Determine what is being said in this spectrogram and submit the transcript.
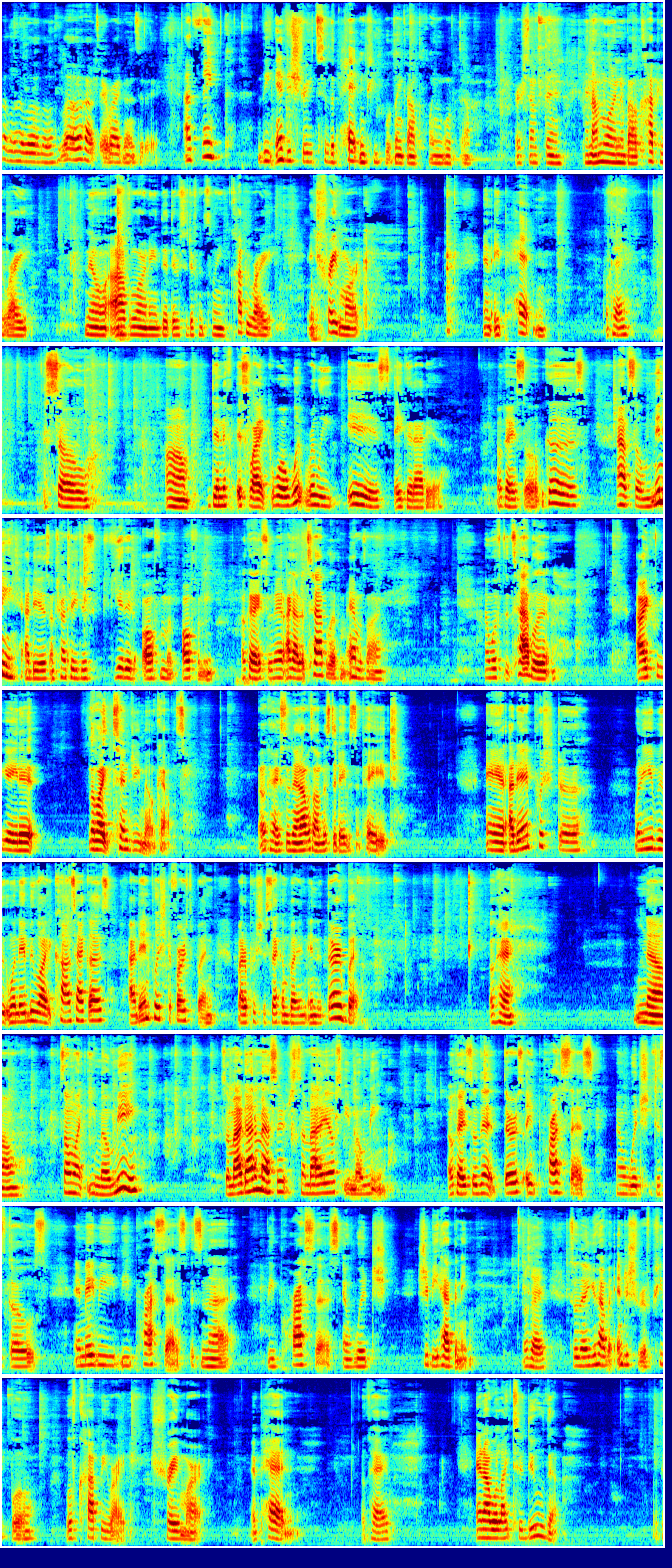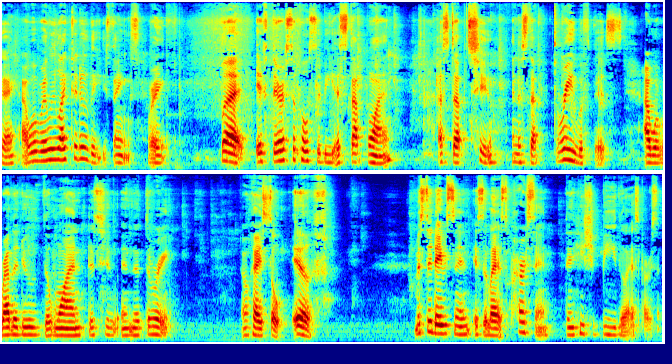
Hello, hello, hello, hello. How's everybody doing today? I think the industry to the patent people think I'm playing with them or something. And I'm learning about copyright. Now, I've learned that there's a difference between copyright, a trademark, and a patent. Okay? So, um, then if it's like, well, what really is a good idea? Okay, so because I have so many ideas. I'm trying to just get it off of, off of me. Okay, so then I got a tablet from Amazon. And with the tablet, I created like 10 Gmail accounts. Okay, so then I was on Mr. Davidson page. And I didn't push the, when, you be, when they be like, contact us, I didn't push the first button, but I pushed the second button and the third button. Okay. No. Someone emailed me. Somebody got a message. Somebody else emailed me. Okay, so then there's a process in which this goes. And maybe the process is not the process in which should be happening. Okay, so then you have an industry of people with copyright, trademark, and patent. Okay, and I would like to do them. Okay, I would really like to do these things, right? But if there's supposed to be a step one, a step two, and a step three with this, I would rather do the one, the two, and the three. Okay, so if Mr. Davidson is the last person, then he should be the last person.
